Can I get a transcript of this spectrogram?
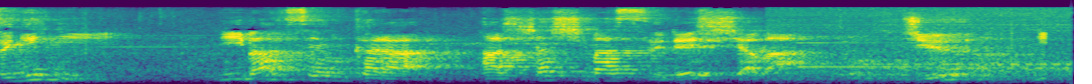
次に2番線から発車します列車は12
